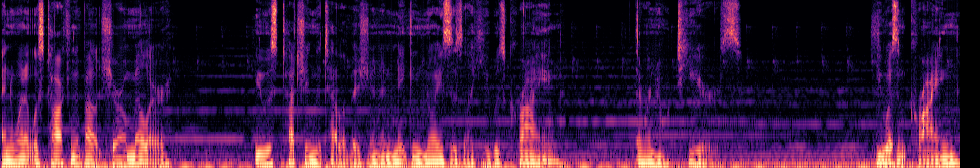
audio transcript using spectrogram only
and when it was talking about Cheryl Miller, he was touching the television and making noises like he was crying. There were no tears. He wasn't crying.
